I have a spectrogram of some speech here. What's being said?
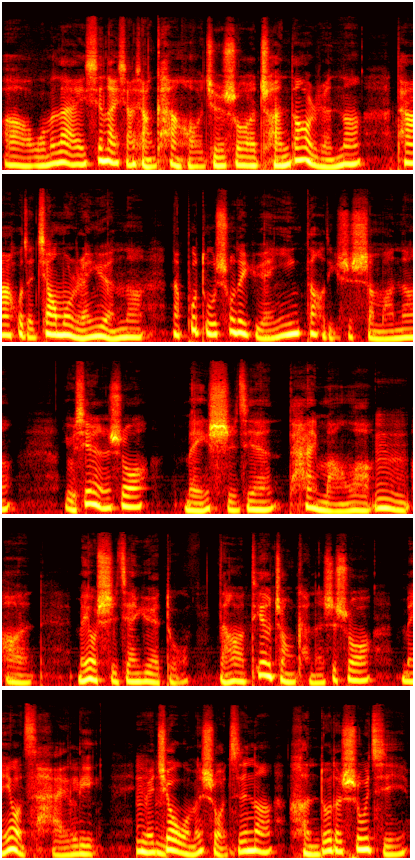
啊、我们来先来想想看哈，就是说传道人呢，他或者教牧人员呢，那不读书的原因到底是什么呢？有些人说没时间，太忙了，嗯啊，没有时间阅读。然后第二种可能是说没有财力，因为就我们所知呢，很多的书籍，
